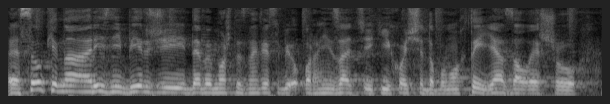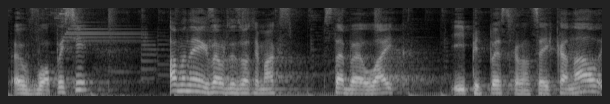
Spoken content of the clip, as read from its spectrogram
Е, Силки на різні біржі, де ви можете знайти собі організацію, якій хочете допомогти, я залишу е, в описі. А мене, як завжди, звати Макс. З тебе лайк і підписка на цей канал.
